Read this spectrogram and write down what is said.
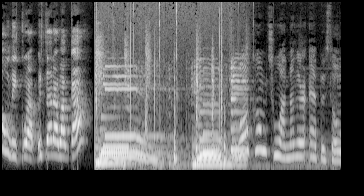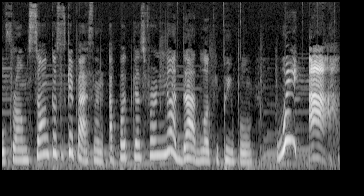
Holy crap, is that a vaca? Welcome to another episode from Son Cosas Que Pasan, a podcast for not that lucky people. We are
